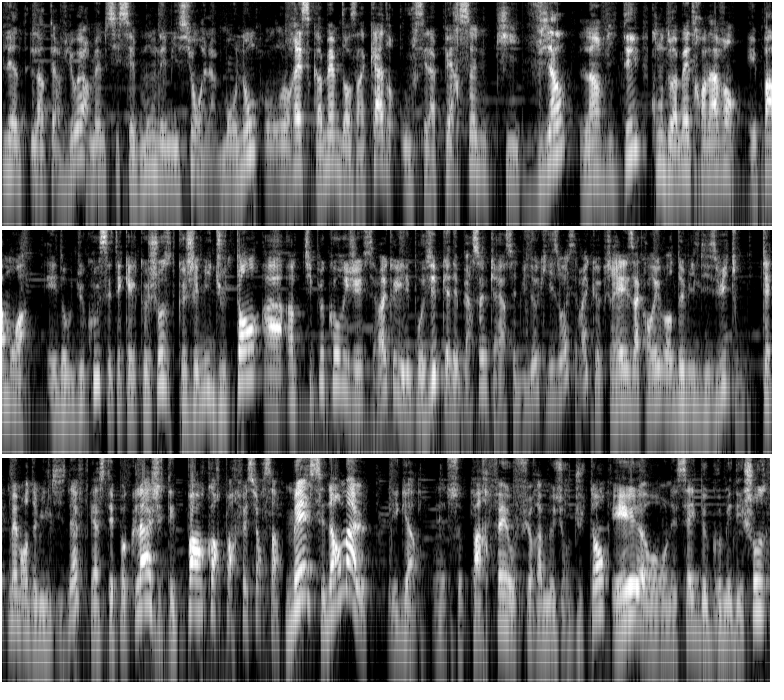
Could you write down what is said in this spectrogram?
l'in- l'intervieweur, même si c'est mon émission, elle a mon nom, on reste quand même dans un cadre où c'est la personne qui vient, l'invité, qu'on doit mettre en avant, et pas moi. Et donc du coup c'était quelque chose que j'ai mis du temps à un petit peu corriger. C'est vrai qu'il est possible qu'il y a des personnes qui regardent cette vidéo qui disent ouais c'est vrai que j'ai réalisé Zach en 2018 ou peut-être même en 2019 et à cette époque-là j'étais pas encore parfait sur ça. Mais c'est normal les gars, on se parfait au fur et à mesure du temps et euh, on essaye de gommer des choses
